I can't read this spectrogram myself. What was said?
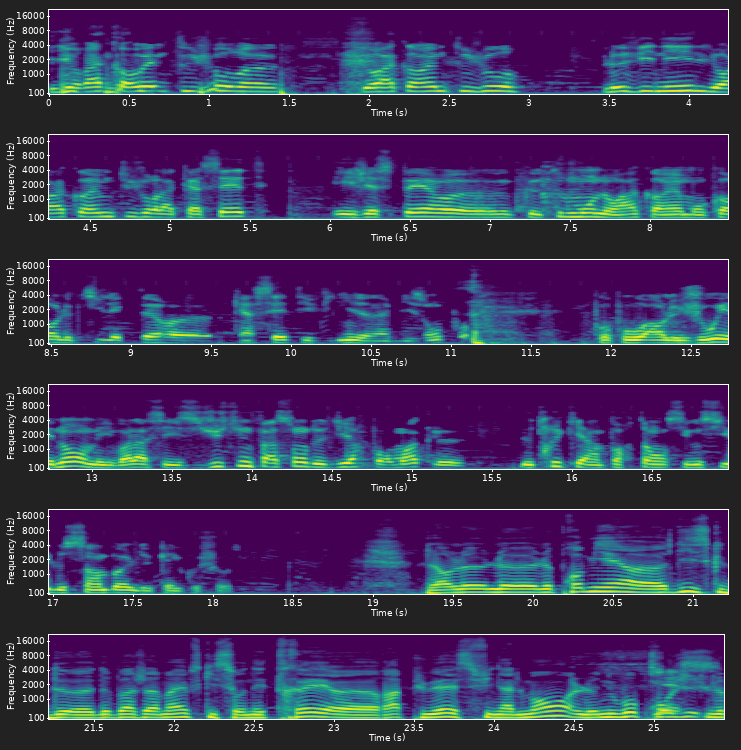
il y aura quand même toujours, euh, il y aura quand même toujours le vinyle, il y aura quand même toujours la cassette. Et j'espère euh, que tout le monde aura quand même encore le petit lecteur euh, cassette et vinyle à la maison pour, pour pouvoir le jouer. Non, mais voilà, c'est juste une façon de dire pour moi que le, le truc est important. C'est aussi le symbole de quelque chose. Alors le, le- le premier euh, disque de, de Benjamin Epps qui sonnait très euh, rap US finalement, le nouveau, projet, Yes. le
